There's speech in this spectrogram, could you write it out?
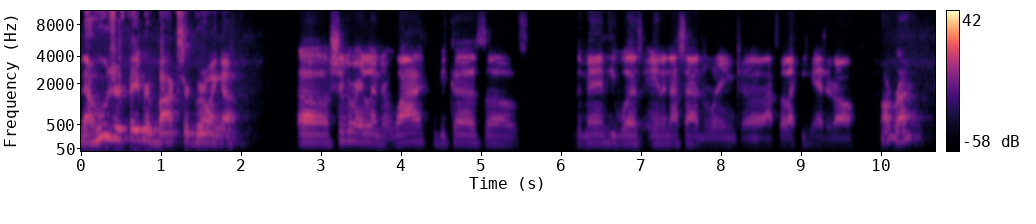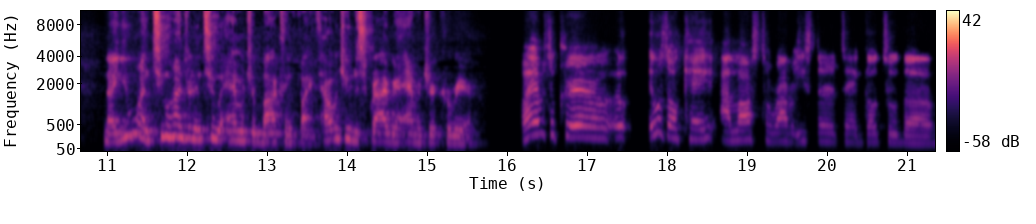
Now, who's your favorite boxer growing up? Uh, Sugar Ray Leonard. Why? Because of the man he was in and outside the ring. Uh, I feel like he had it all. All right. Now you won 202 amateur boxing fights. How would you describe your amateur career? My amateur career, it, it was okay. I lost to Robert Easter to go to the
